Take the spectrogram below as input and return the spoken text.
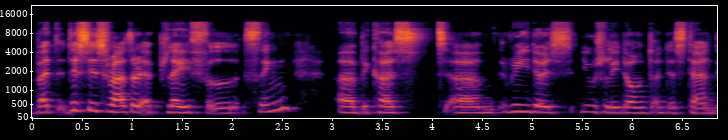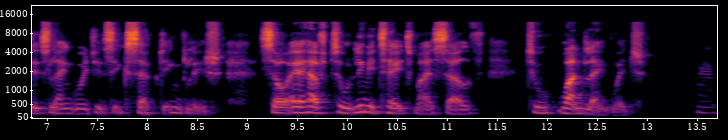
But this is rather a playful thing uh, because um, readers usually don't understand these languages except English. So I have to limitate myself to one language. Mm.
